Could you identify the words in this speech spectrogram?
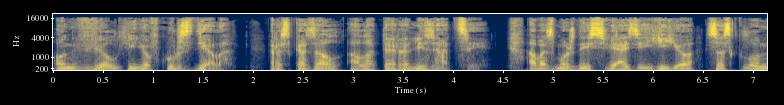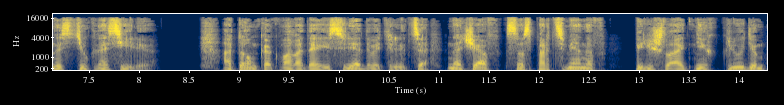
Он ввел ее в курс дела, рассказал о латерализации, о возможной связи ее со склонностью к насилию, о том, как молодая исследовательница, начав со спортсменов, перешла от них к людям,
